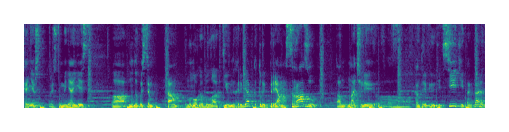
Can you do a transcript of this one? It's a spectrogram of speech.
конечно. То есть у меня есть а, ну, допустим, там много было активных ребят, которые прямо сразу там начали э, контрибьютить сети и так далее.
